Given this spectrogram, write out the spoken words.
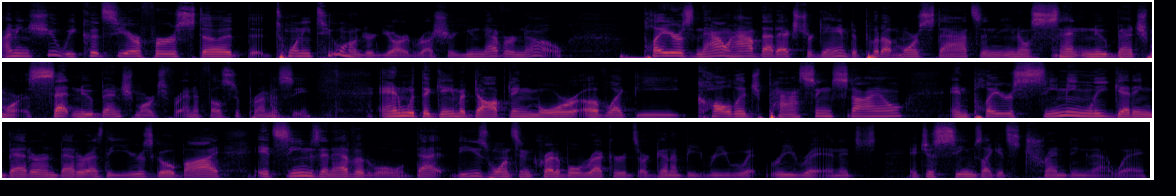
I mean, shoot, we could see our first uh, 2,200 yard rusher. You never know players now have that extra game to put up more stats and you know set new benchmark set new benchmarks for NFL supremacy. And with the game adopting more of like the college passing style and players seemingly getting better and better as the years go by, it seems inevitable that these once incredible records are going to be re- rewritten. It just, it just seems like it's trending that way.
